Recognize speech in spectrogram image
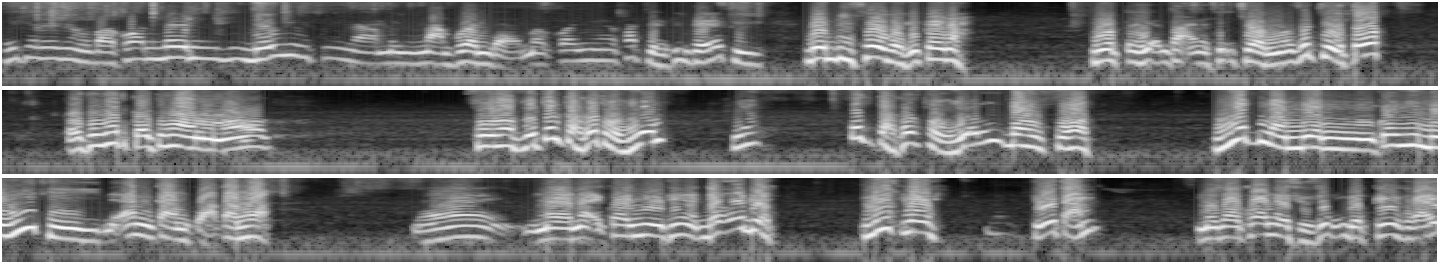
Thế cho nên rằng bà con nên nếu như là mình làm vườn để mà coi như phát triển kinh tế thì nên đi sâu về cái cây này một là hiện tại là thị trường nó rất là tốt. Cái thứ nhất, cái thứ hai là nó phù hợp với tất cả các thổ nhưỡng nhé. Tất cả các thổ nhưỡng đều phù hợp. Nhất là miền coi như núi thì ăn càng quả càng ngọt. Đấy, mà lại coi như thế là đỡ được nước lôi tưới tắm. Mà bà con lại sử dụng được cái gói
